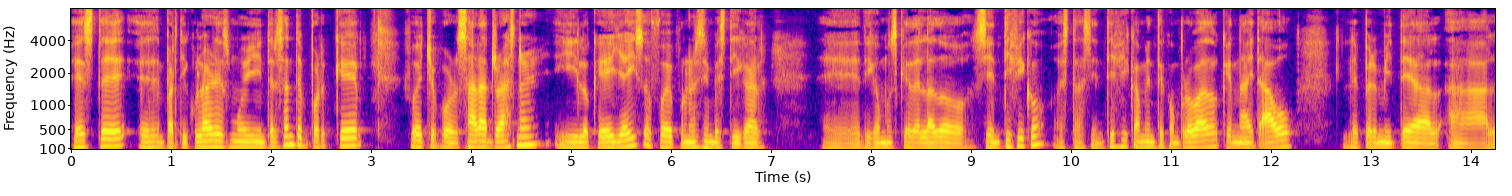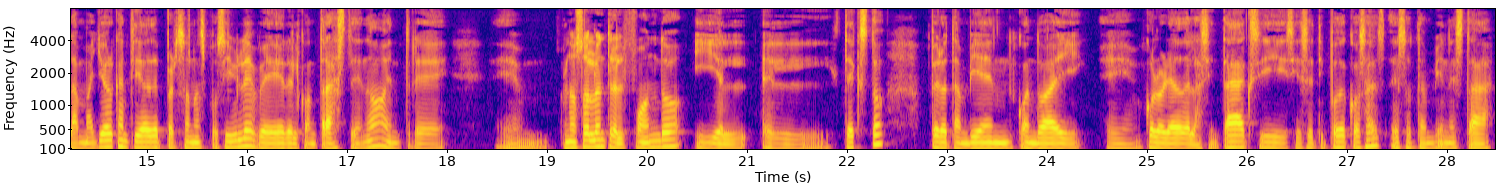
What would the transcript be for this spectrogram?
Este en particular es muy interesante porque fue hecho por Sarah Drasner y lo que ella hizo fue ponerse a investigar, eh, digamos que del lado científico, está científicamente comprobado que Night Owl le permite a, la mayor cantidad de personas posible ver el contraste, ¿no? Entre, em, no solo entre el fondo y el, texto, pero también cuando hay eh, coloreado de la sintaxis y ese tipo de cosas, eso también está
